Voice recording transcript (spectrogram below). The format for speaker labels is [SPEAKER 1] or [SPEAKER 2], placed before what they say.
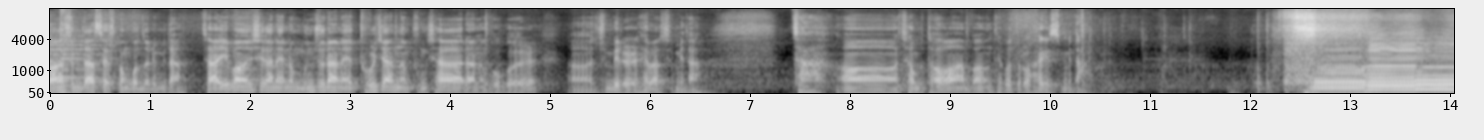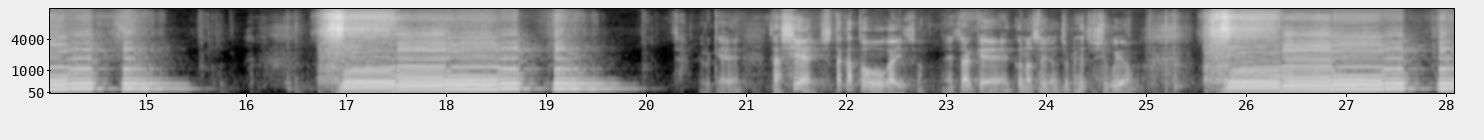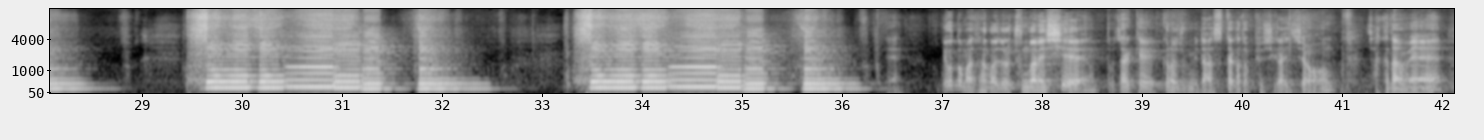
[SPEAKER 1] 반갑습니다. 색스폰 건돌입니다. 자, 이번 시간에는 문주란의 돌지 않는 풍차라는 곡을 어, 준비를 해봤습니다. 자, 어, 처음부터 한번 해보도록 하겠습니다. 자, 이렇게. 자, 시에 스타카토가 있죠? 네, 짧게 끊어서 연주를 해주시고요. 예. 이것도 마찬가지로 중간에 시에 또 짧게 끊어줍니다. 스타카토 표시가 있죠. 자, 그 다음에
